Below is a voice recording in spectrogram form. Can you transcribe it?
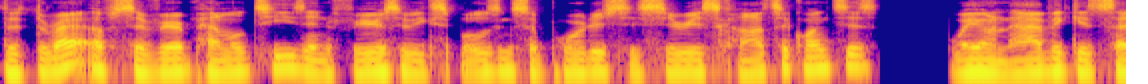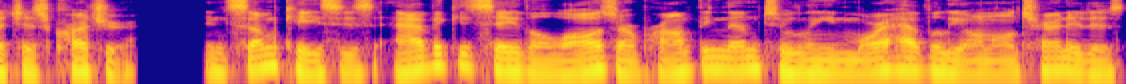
The threat of severe penalties and fears of exposing supporters to serious consequences weigh on advocates such as Crutcher. In some cases, advocates say the laws are prompting them to lean more heavily on alternatives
